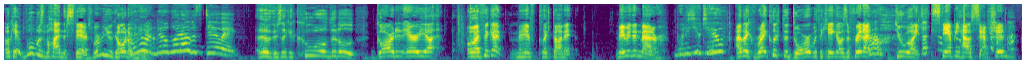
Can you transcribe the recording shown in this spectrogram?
Okay, what was behind the stairs? Where were you going over here? I don't here? know what I was doing. Oh, there's like a cool little garden area. Oh, I think I may have clicked on it. Maybe it didn't matter. What did you do? I like right clicked the door with the cake. I was afraid I'd Oh. do like Stampy Houseception.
